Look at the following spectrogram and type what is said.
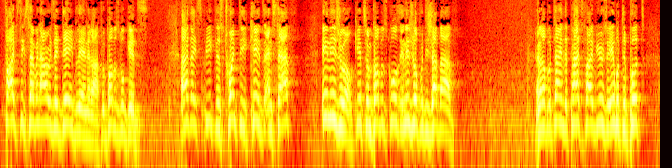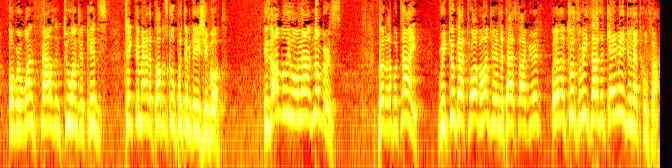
five, six, seven hours a day, for public school kids. As I speak, there's 20 kids and staff in Israel, kids from public schools in Israel for Tisha B'Av. And Rabotai, in the past five years, we're able to put over 1,200 kids, take them out of public school, put them into yeshivot. These are unbelievable numbers. But Rabotai, we took out 1,200 in the past five years, but another two, 3,000 came in during that kufa.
